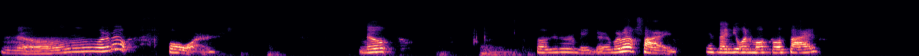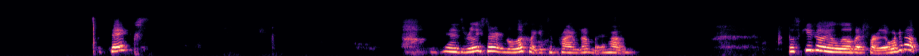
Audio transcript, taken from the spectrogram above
No. What about 4? Nope. So the remainder. What about 5? Is 91 a multiple of 5? 6? It's really starting to look like it's a prime number, huh? Let's keep going a little bit further. What about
